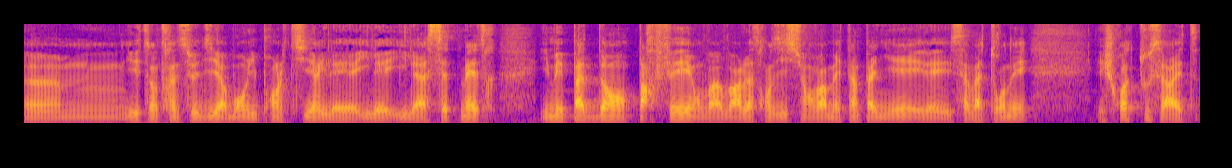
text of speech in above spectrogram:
Euh, il était en train de se dire bon, il prend le tir, il est, à 7 mètres, il met pas dedans, parfait, on va avoir la transition, on va mettre un panier et, ça va tourner. Et je crois que tout s'arrête.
